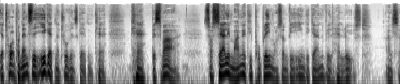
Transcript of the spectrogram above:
jeg tror på den anden side ikke, at naturvidenskaben kan, kan besvare så særlig mange af de problemer, som vi egentlig gerne vil have løst. Altså,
